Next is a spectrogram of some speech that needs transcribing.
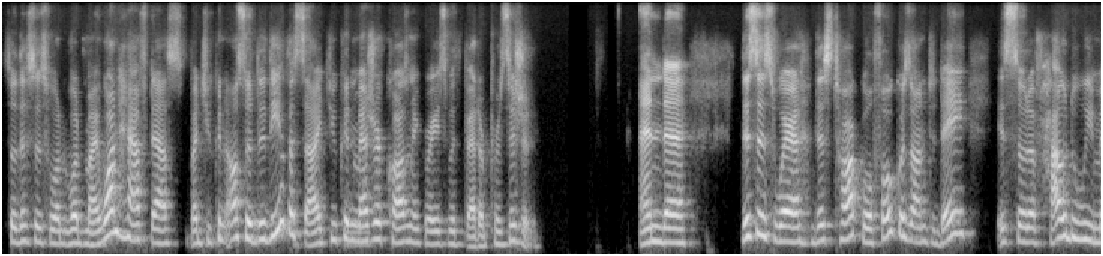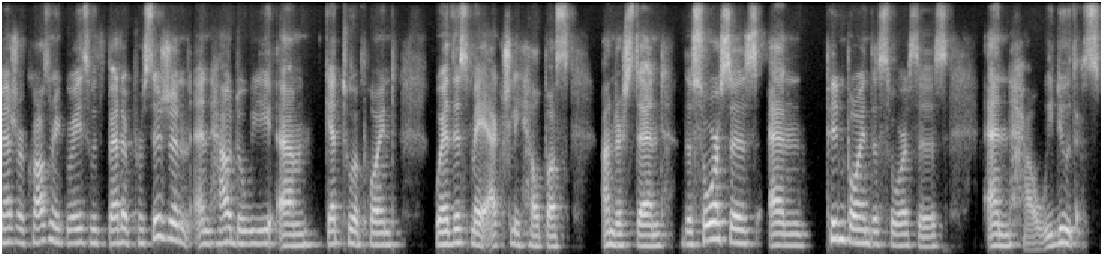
So this is what, what my one half does, but you can also do the other side. You can measure cosmic rays with better precision. And uh, this is where this talk will focus on today is sort of how do we measure cosmic rays with better precision and how do we um, get to a point where this may actually help us understand the sources and pinpoint the sources and how we do this.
